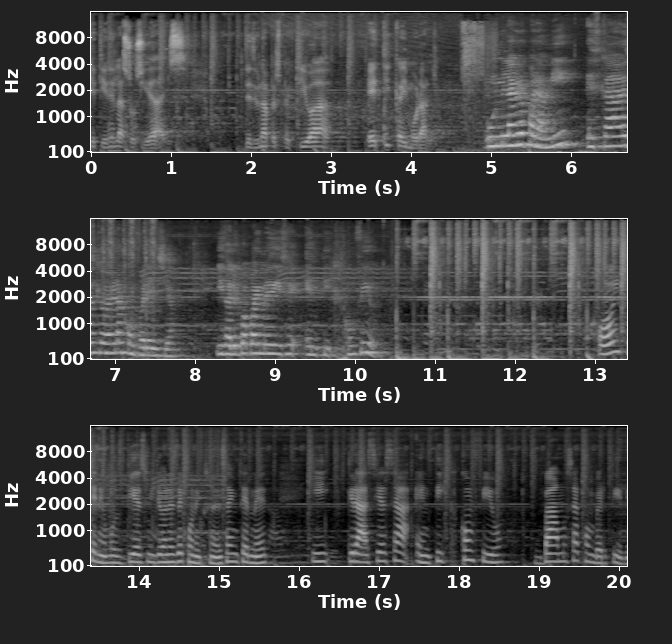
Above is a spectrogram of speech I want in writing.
que tienen las sociedades, desde una perspectiva ética y moral. Un milagro para mí es cada vez que voy a una conferencia y sale un papá y me dice, en TIC confío. Hoy tenemos 10 millones de conexiones a Internet y gracias a Entic Confío vamos a convertir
